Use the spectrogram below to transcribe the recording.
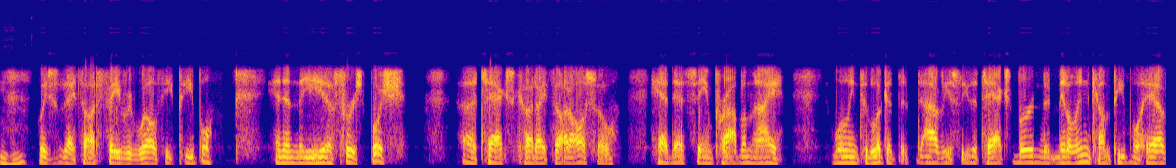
mm-hmm. which I thought favored wealthy people, and then the uh, first Bush uh, tax cut I thought also had that same problem, and I willing to look at the obviously the tax burden that middle income people have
